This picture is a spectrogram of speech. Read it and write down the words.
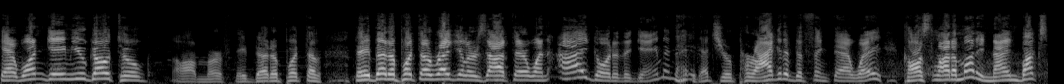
that one game you go to, oh Murph, they better put the they better put the regulars out there when I go to the game. And hey, that's your prerogative to think that way. Costs a lot of money, nine bucks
